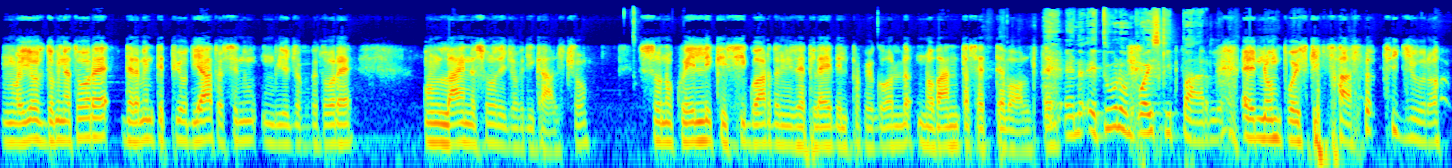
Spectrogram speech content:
No, io il dominatore veramente più odiato, essendo un videogiocatore online solo dei giochi di calcio, sono quelli che si guardano i replay del proprio gol 97 volte. E, e tu non puoi skipparli. e non puoi skipparlo, ti giuro.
